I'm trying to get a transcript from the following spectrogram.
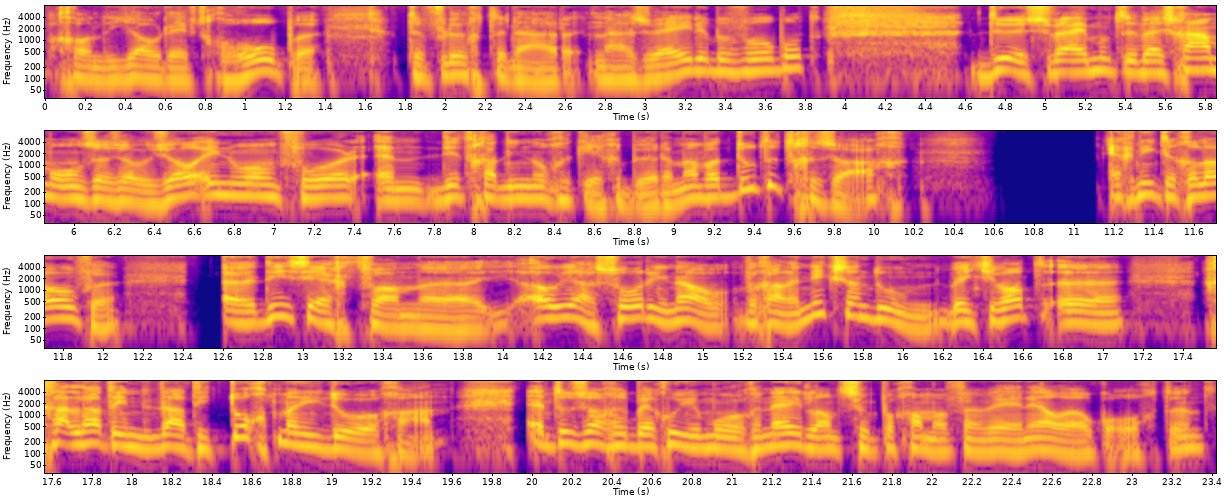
gewoon de Joden heeft geholpen te vluchten naar, naar Zweden bijvoorbeeld. Dus wij, moeten, wij schamen ons daar sowieso enorm voor. En dit gaat niet nog een keer gebeuren. Maar wat doet het gezag? Echt niet te geloven. Uh, die zegt van, uh, oh ja, sorry, nou, we gaan er niks aan doen. Weet je wat, uh, ga, laat inderdaad die tocht maar niet doorgaan. En toen zag ik bij Goedemorgen Nederland, zijn programma van WNL elke ochtend.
